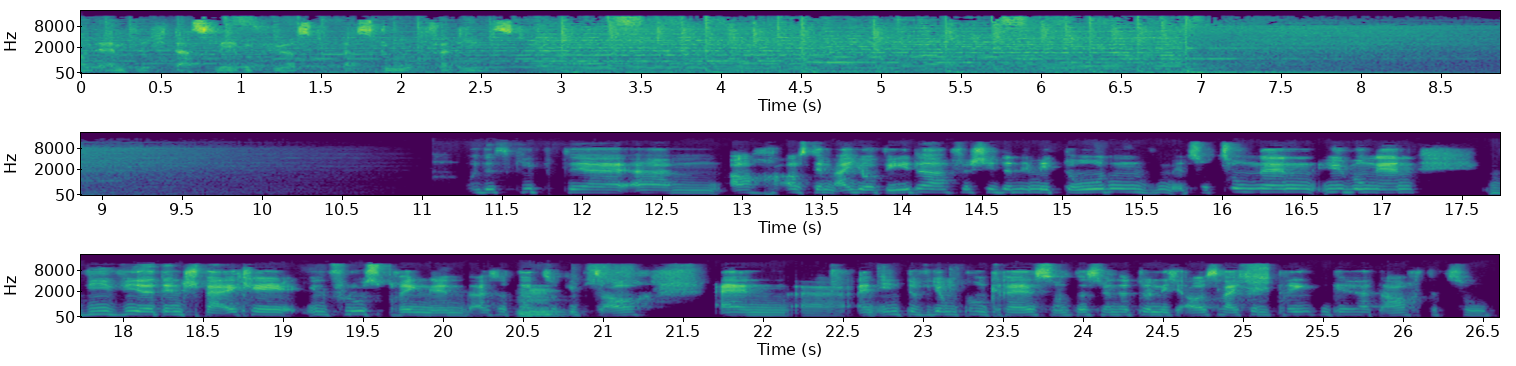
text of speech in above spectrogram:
und endlich das Leben führst, das du verdienst. Und es gibt äh, ähm, auch aus dem Ayurveda verschiedene Methoden, mit so Zungenübungen, wie wir den Speichel in Fluss bringen. Also dazu mhm. gibt es auch ein, äh, ein Interview im Kongress und dass wir natürlich ausreichend trinken gehört auch dazu.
